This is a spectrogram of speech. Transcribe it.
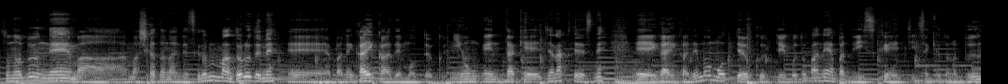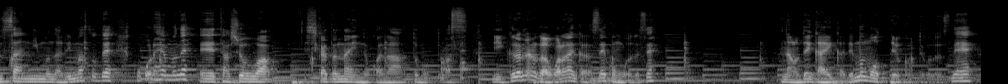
その分ね、まあ、まあ仕方ないんですけども、まあ、ドルでね、えー、やっぱね、外貨で持っておく、日本円だけじゃなくてですね、えー、外貨でも持っておくっていうことがね、やっぱりリスクヘッジ、先ほどの分散にもなりますので、ここら辺もね、え、多少は仕方ないのかなと思ってます。いくらなのかわからないからですね、今後ですね。なので、外貨でも持っておくってことですね。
